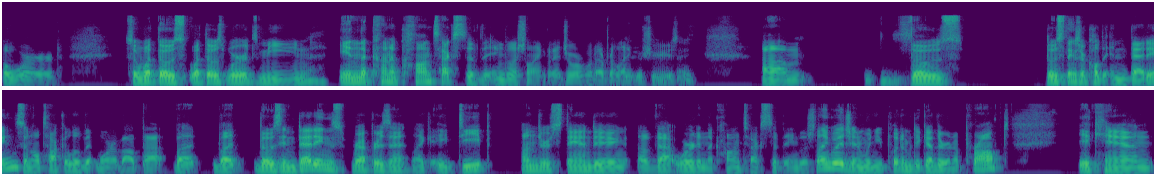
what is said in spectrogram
a word so what those what those words mean in the kind of context of the english language or whatever language you're using um, those those things are called embeddings and i'll talk a little bit more about that but but those embeddings represent like a deep understanding of that word in the context of the english language and when you put them together in a prompt it can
